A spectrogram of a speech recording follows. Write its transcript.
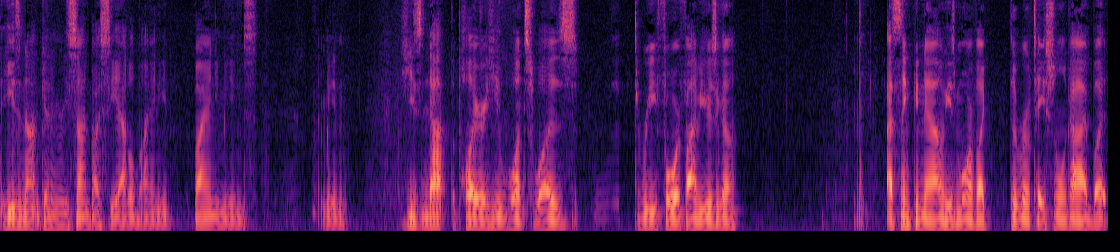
He's not getting re signed by Seattle by any by any means. I mean, he's not the player he once was three, four, five years ago. I think now he's more of like the rotational guy, but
